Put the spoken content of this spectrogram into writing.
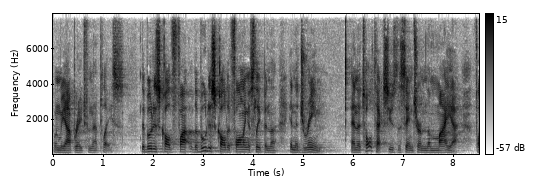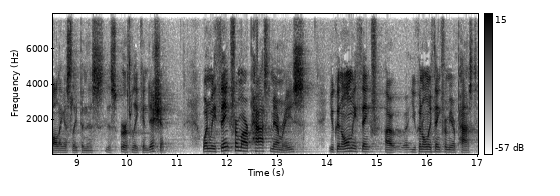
when we operate from that place. The Buddhists called, the Buddhists called it falling asleep in the, in the dream. And the Toltecs use the same term, the Maya, falling asleep in this, this earthly condition. When we think from our past memories, you can only think, uh, you can only think from your past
